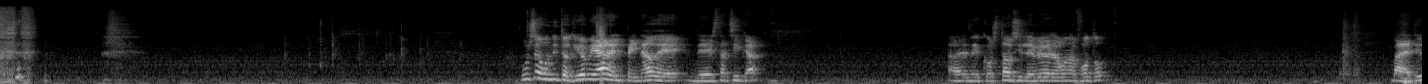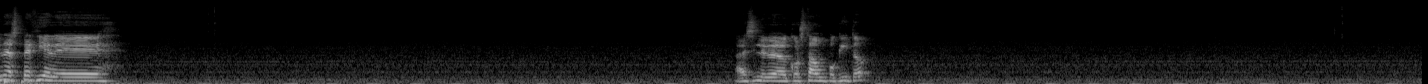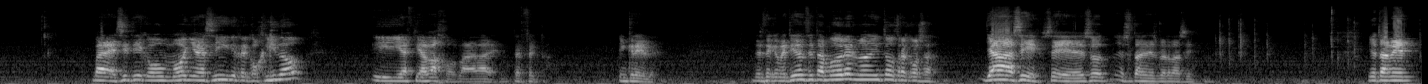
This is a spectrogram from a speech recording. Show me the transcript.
Un segundito, quiero mirar el peinado de, de esta chica. A ver, de costado si le veo en alguna foto. Vale, tiene una especie de... A ver si le veo de costado un poquito. Vale, sí tiene como un moño así recogido y hacia abajo. Vale, vale, perfecto. Increíble. Desde que metí en Z-Modeler no necesito otra cosa. Ya, sí, sí, eso, eso también es verdad, sí. Yo también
